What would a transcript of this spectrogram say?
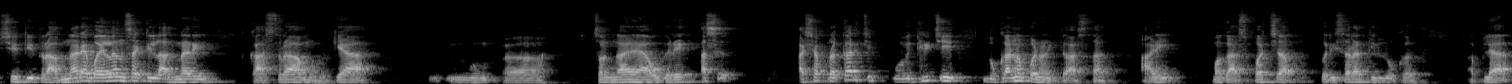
शेतीत राबणाऱ्या बैलांसाठी लागणारी कासरा मुडक्या घुं- चंगाळ्या वगैरे असं अशा प्रकारची विक्रीची दुकानं पण इथं असतात. आणि मग आसपासच्या परिसरातील लोक आपल्या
